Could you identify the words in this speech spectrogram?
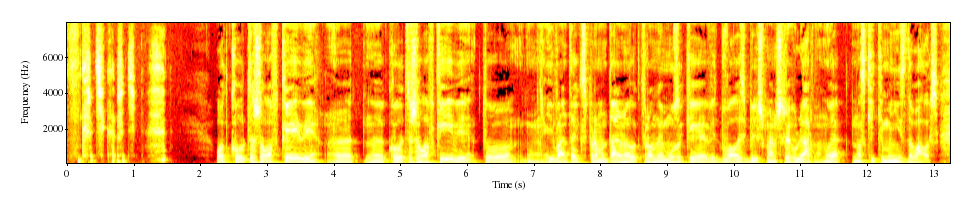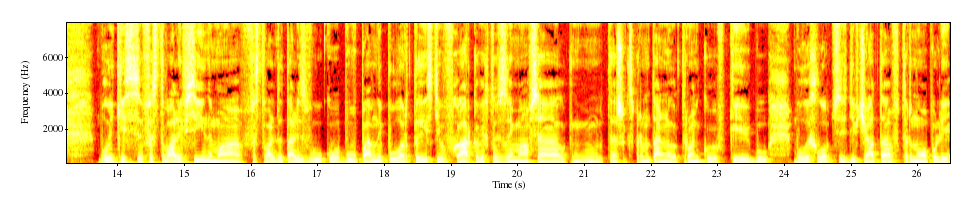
коротше кажучи. От коли ти жила в Києві, е, е, коли ти жила в Києві, то івенти експериментальної електронної музики відбувалися більш-менш регулярно, ну як наскільки мені здавалось. Були якісь фестивалі в Сінема, фестиваль деталі звуку, був певний пул артистів. В Харкові хтось займався теж експериментальною електронікою. В Києві був, були хлопці, дівчата в Тернополі.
